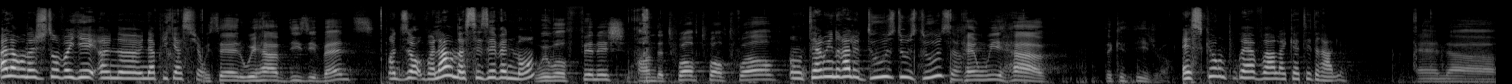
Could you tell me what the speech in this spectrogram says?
Alors on a juste envoyé une, euh, une application We said, We have these events. en disant, voilà, on a ces événements, We will finish on the 12 12 12. on terminera le 12-12-12. Can we have the cathedral? Est-ce qu'on pourrait avoir la cathédrale? And uh,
